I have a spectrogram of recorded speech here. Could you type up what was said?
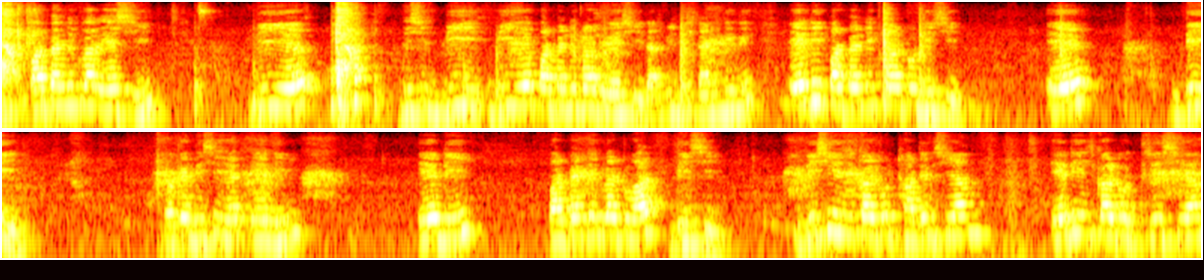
perpendicular AC BA this is B BA perpendicular to AC that means 90 degree AD perpendicular to DC A D. Okay, this is an AD. AD perpendicular to what? DC. BC is equal to 13 cm, AD is equal to 3 cm,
